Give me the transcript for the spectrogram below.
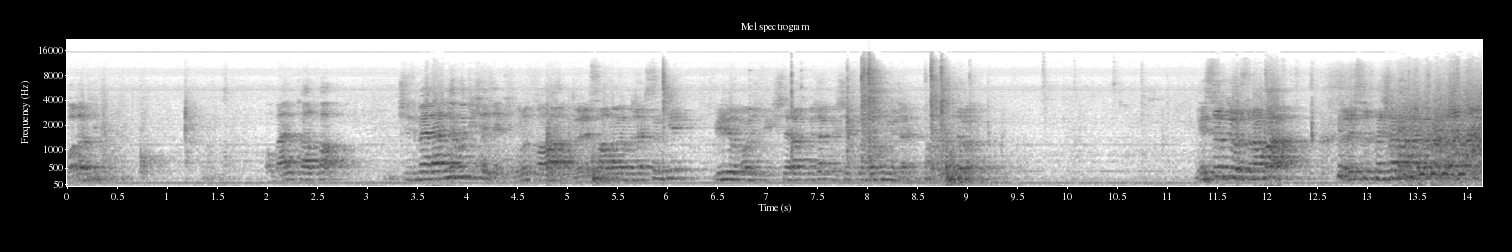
O da kim? O benim kalfam. Çizmelerini bu dikecek. Unutma ha, öyle sağlam yapacaksın ki bir yıl boyunca dikişler atmayacak ve şekli bozulmayacak. Anlaşıldı mı? Ne sırtıyorsun ama? Öyle sırtacağım.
